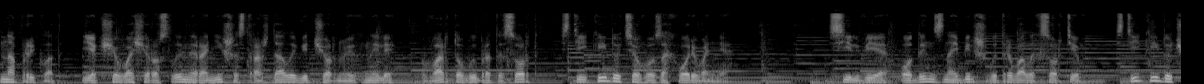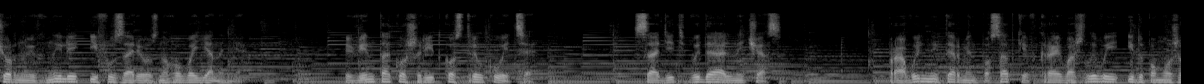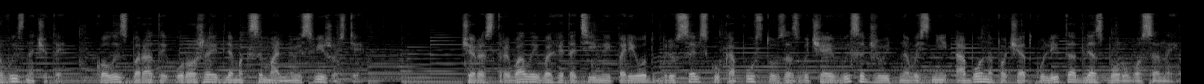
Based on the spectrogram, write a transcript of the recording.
Наприклад, якщо ваші рослини раніше страждали від чорної гнилі, варто вибрати сорт, стійкий до цього захворювання. Сільвія один з найбільш витривалих сортів, стійкий до чорної гнилі і фузаріозного виянення. Він також рідко стрілкується. Садіть в ідеальний час. Правильний термін посадки вкрай важливий і допоможе визначити, коли збирати урожай для максимальної свіжості. Через тривалий вегетаційний період брюссельську капусту зазвичай висаджують навесні або на початку літа для збору восени.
